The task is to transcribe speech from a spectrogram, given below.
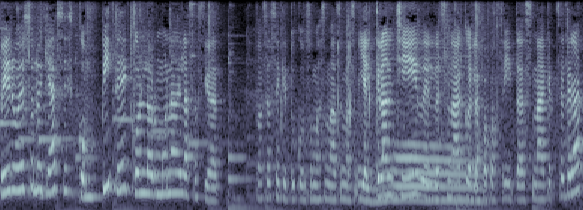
Pero eso lo que hace es compite con la hormona de la saciedad. Entonces hace que tú consumas más y más. Y el crunchy No. del snack, con las papas fritas, snack, etcétera,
